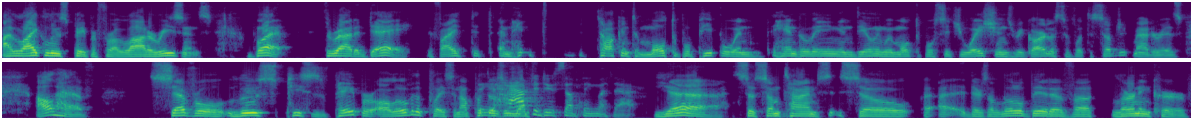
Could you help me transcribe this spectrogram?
I like loose paper for a lot of reasons, but throughout a day, if I am talking to multiple people and handling and dealing with multiple situations, regardless of what the subject matter is, I'll have several loose pieces of paper all over the place, and I'll So put you those in have one. to do something with that. Yeah. So sometimes, so uh, uh, there's a little bit of a learning curve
